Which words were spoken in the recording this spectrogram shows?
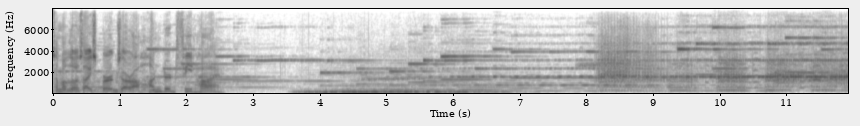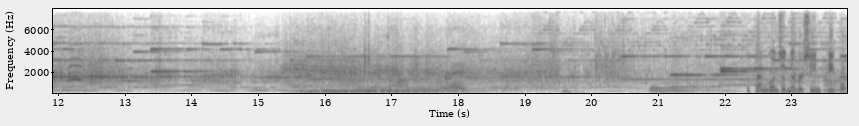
Some of those icebergs are a hundred feet high. The penguins had never seen people,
